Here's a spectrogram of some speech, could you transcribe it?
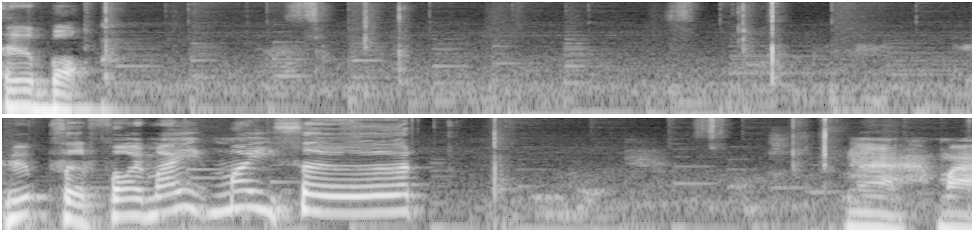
เออบอกฮึบเสิร์ชฟอยไหม ไม่เสิร์ชนะมา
